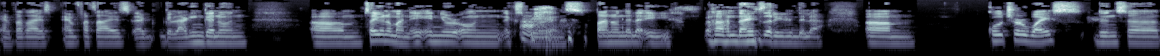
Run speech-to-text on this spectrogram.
empathize, empathize, eh, laging ganun. Um, sa'yo naman, in your own experience, ah. paano nila i-handa yung sarili nila? Um, culture-wise, dun sa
